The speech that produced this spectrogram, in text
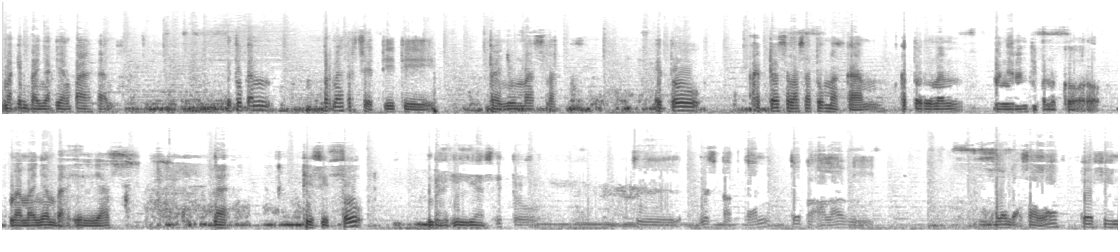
makin banyak yang paham. Itu kan pernah terjadi di Banyumas lah. Itu ada salah satu makam keturunan Pangeran Diponegoro namanya Mbah Ilyas. Nah, di situ Mbah Ilyas itu dinisbatkan ke Pak Alawi kalau nggak salah Kevin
